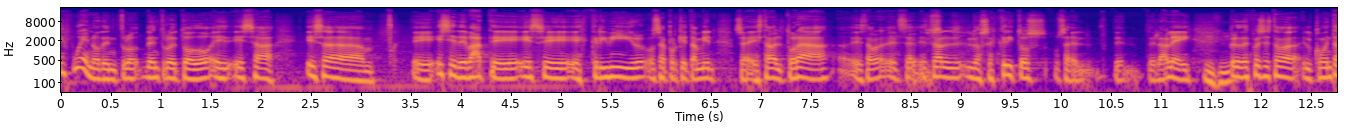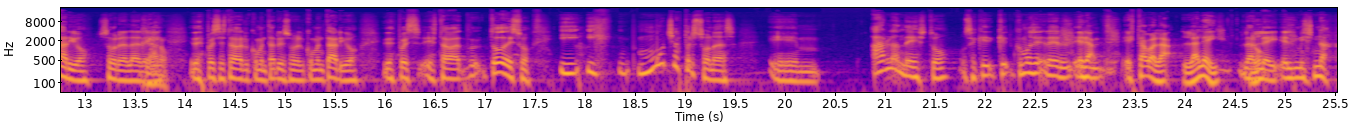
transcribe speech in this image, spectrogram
es bueno dentro, dentro de todo e- esa, esa, eh, ese debate, ese escribir, o sea, porque también o sea, estaba el Torá, estaba, estaban los escritos o sea, el- de, de la ley, pero después estaba el comentario sobre la ley, Claro. y después estaba el comentario sobre el comentario, y después estaba todo eso. Y, y muchas personas eh, hablan de esto, o sea, que, que- ¿cómo se el, el- Era, estaba la, la ley. la ¿no? ley, el Mishnah?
